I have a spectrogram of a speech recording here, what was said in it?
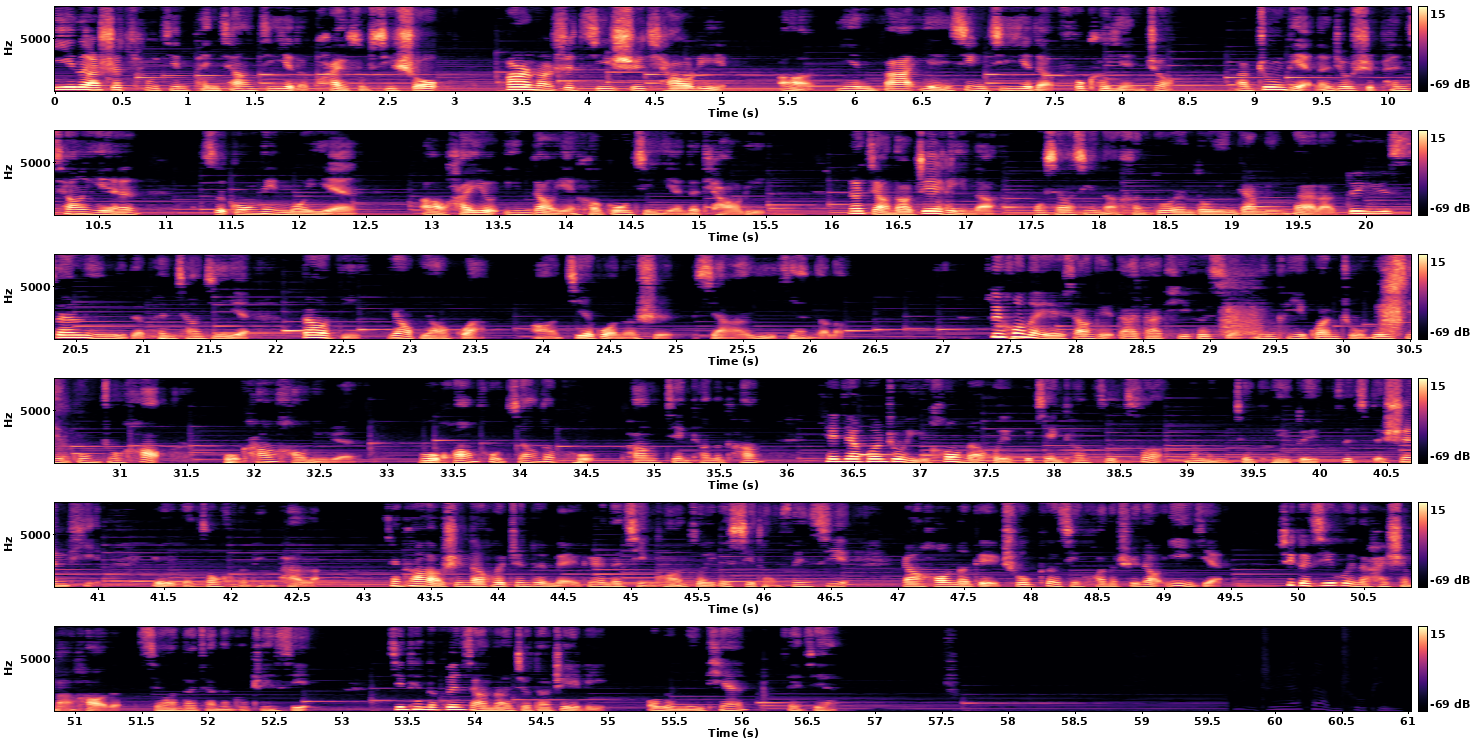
一呢是促进盆腔积液的快速吸收，二呢是及时调理啊引发炎性积液的妇科炎症啊，重点呢就是盆腔炎、子宫内膜炎啊，还有阴道炎和宫颈炎的调理。那讲到这里呢，我相信呢很多人都应该明白了，对于三厘米的盆腔积液，到底要不要管？啊，结果呢是显而易见的了。最后呢，也想给大家提个醒，您可以关注微信公众号“普康好女人”，普黄浦江的普康健康的康。添加关注以后呢，回复“健康自测”，那么你就可以对自己的身体有一个综合的评判了。健康老师呢会针对每个人的情况做一个系统分析，然后呢给出个性化的指导意见。这个机会呢还是蛮好的，希望大家能够珍惜。今天的分享呢就到这里，我们明天再见。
